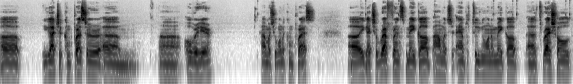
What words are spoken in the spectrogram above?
Uh, you got your compressor um, uh, over here how much you want to compress. Uh, you got your reference makeup, how much amplitude you want to make up, uh, threshold.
